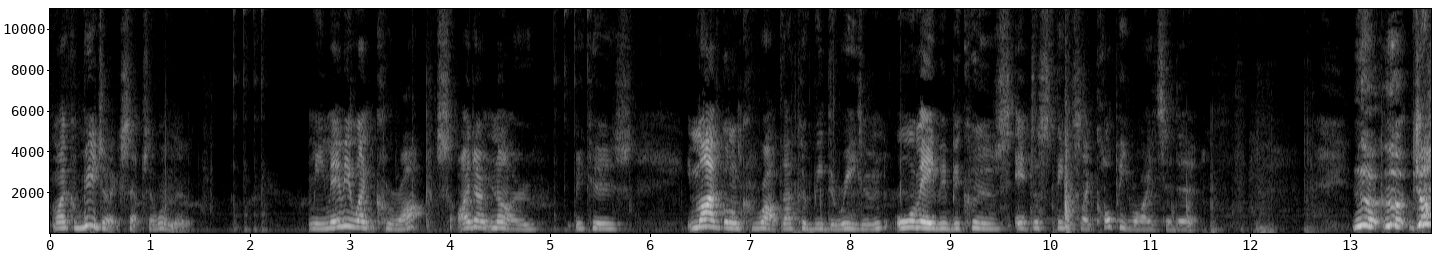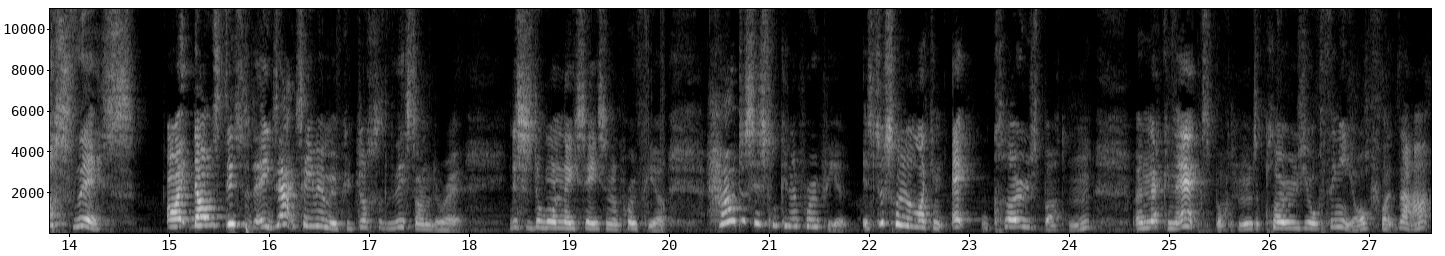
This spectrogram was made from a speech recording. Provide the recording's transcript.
my computer accepts it, wouldn't it? I mean, maybe it went corrupt. I don't know because it might have gone corrupt. That could be the reason, or maybe because it just thinks I copyrighted it. Look, look, just this. I that was this is the exact same image with just this under it. This is the one they say is inappropriate. How does this look inappropriate? It's just sort of like an X close button and like an X button to close your thingy off like that.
